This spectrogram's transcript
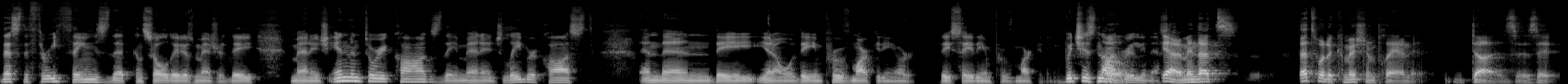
that's the three things that consolidators measure. They manage inventory cogs they manage labor cost and then they you know they improve marketing or they say they improve marketing which is not well, really necessary. Yeah i mean that's that's what a commission plan does is it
